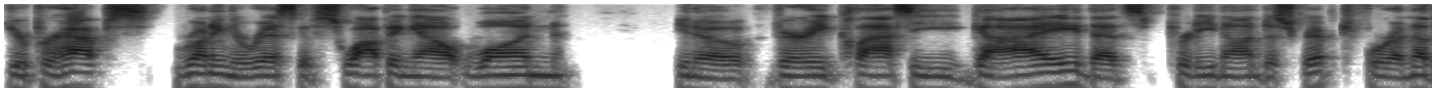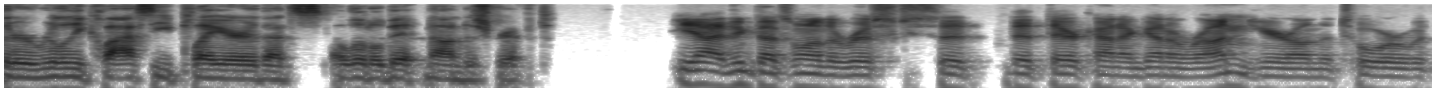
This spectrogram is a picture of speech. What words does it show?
you're perhaps running the risk of swapping out one you know very classy guy that's pretty nondescript for another really classy player that's a little bit nondescript yeah, I think that's one of the risks that that they're kind of going to run here on the tour with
